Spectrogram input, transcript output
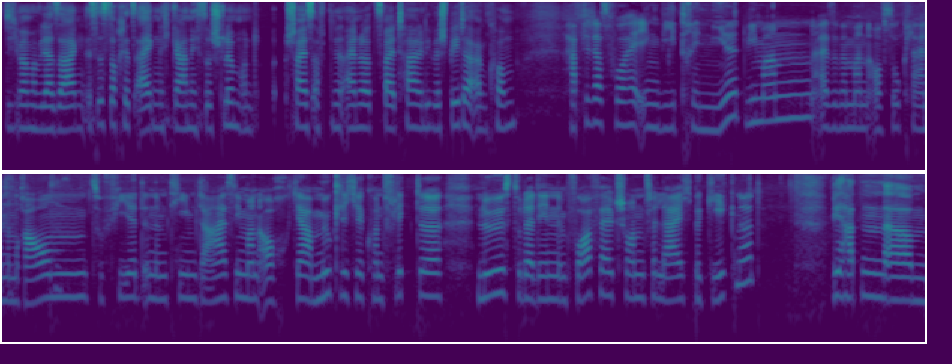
sich immer mal wieder sagen, es ist doch jetzt eigentlich gar nicht so schlimm und scheiß auf den ein oder zwei Tage, die wir später ankommen. Habt ihr das vorher irgendwie trainiert, wie man, also wenn man auf so kleinem Raum zu viert in einem Team da ist, wie man auch ja mögliche Konflikte löst oder denen im Vorfeld schon vielleicht begegnet? Wir hatten ähm,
